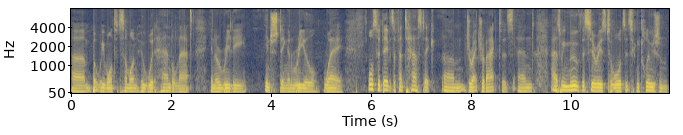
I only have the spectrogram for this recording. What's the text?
um, but we wanted someone who would handle that in a really interesting and real way. Also, David's a fantastic um, director of actors, and as we move the series towards its conclusion,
